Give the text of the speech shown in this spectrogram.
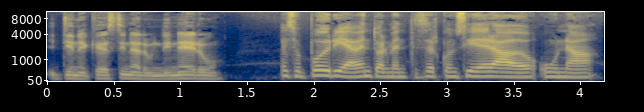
y tiene que destinar un dinero, Eso podría eventualmente ser considerado una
